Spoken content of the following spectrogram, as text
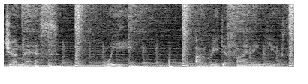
Jeunesse. We are redefining youth.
